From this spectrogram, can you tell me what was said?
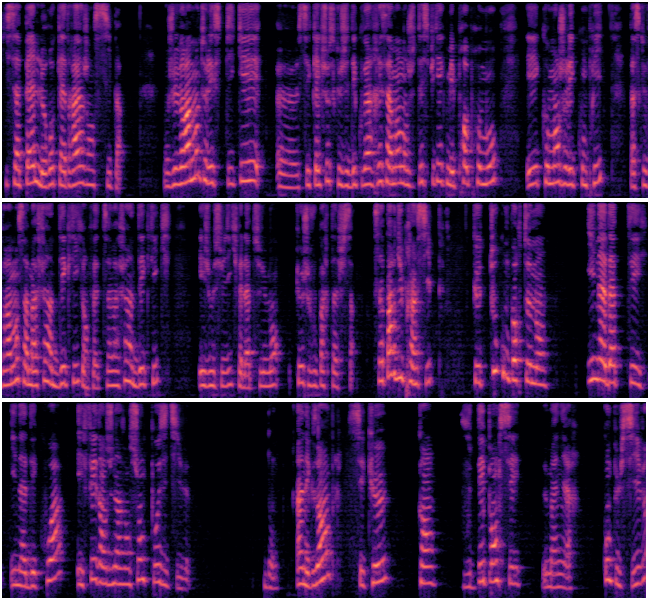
qui s'appelle le recadrage en 6 pas. je vais vraiment te l'expliquer. Euh, c'est quelque chose que j'ai découvert récemment, donc je t'expliquer avec mes propres mots et comment je l'ai compris parce que vraiment ça m'a fait un déclic en fait. Ça m'a fait un déclic et je me suis dit qu'il fallait absolument que je vous partage ça. Ça part du principe que tout comportement inadapté, inadéquat est fait dans une intention positive. Donc, un exemple, c'est que quand vous dépensez de manière compulsive,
